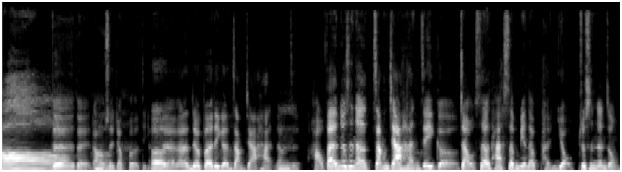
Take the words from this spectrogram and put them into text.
哦，对对对，然后所以叫 Birdy，对，反正就 Birdy 跟张家汉这样子。好，反正就是呢，张家汉这个角色，他身边的朋友就是那种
